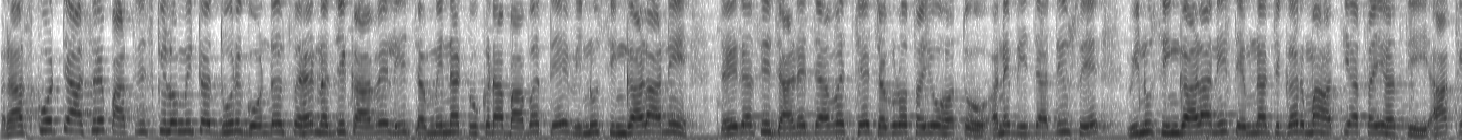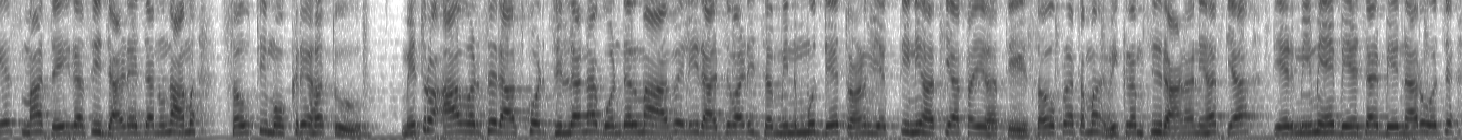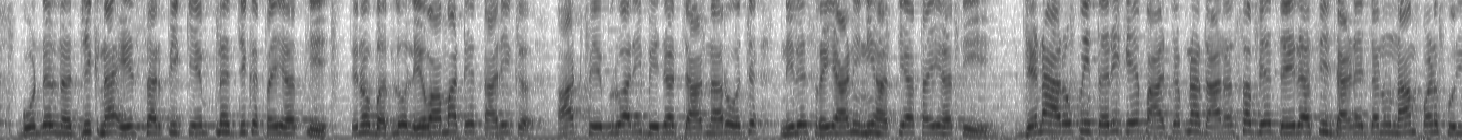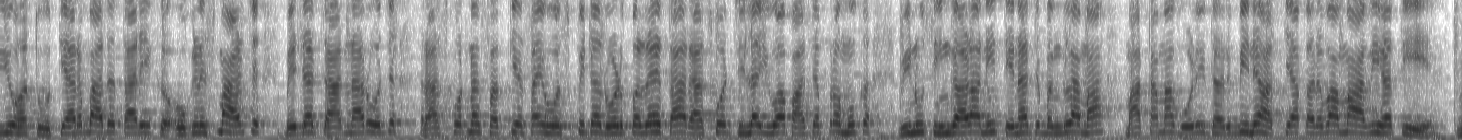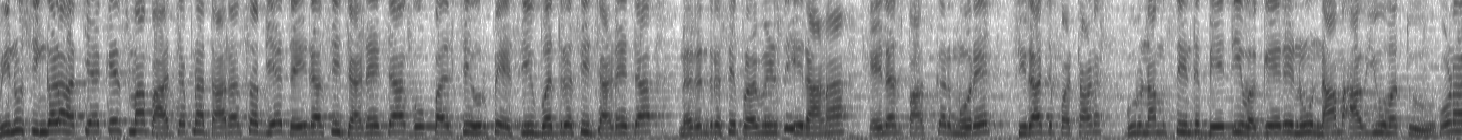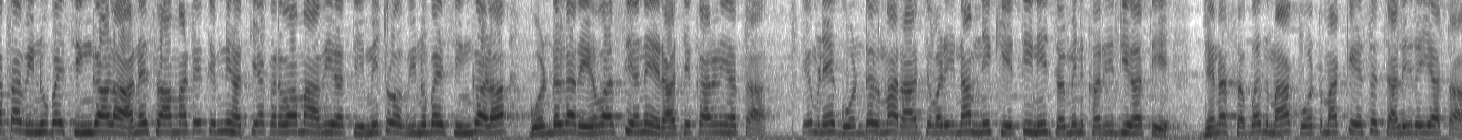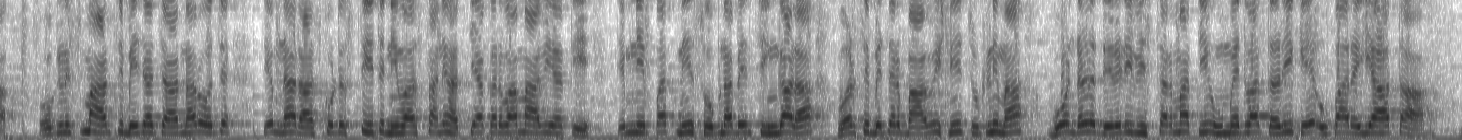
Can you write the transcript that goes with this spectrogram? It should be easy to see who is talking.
Speaker 1: રાજકોટથી આશરે પાંત્રીસ કિલોમીટર દૂર ગોંડલ શહેર નજીક આવેલી જમીનના ટુકડા બાબતે વિનુ સિંગાળા અને જયરાસિંહ જાડેજા વચ્ચે ઝઘડો થયો હતો અને બીજા દિવસે વિનુ સિંગાળાની તેમના જ ઘરમાં હત્યા થઈ હતી. આ કેસમાં જયરાસિંહ જાડેજાનું નામ સૌથી મોખરે હતું. મિત્રો, આ વર્ષે રાજકોટ જિલ્લાના ગોંડલમાં આવેલી રાજવાડી જમીન મુદ્દે ત્રણ વ્યક્તિની હત્યા થઈ હતી. સૌપ્રથમ વિક્રમસિંહ રાણાની હત્યા તેરમી મે બે હજાર બેના રોજ ગોંડલ નજીકના એસઆરપી કેમ્પ નજીક થઈ હતી. તેનો બદલો લેવા માટે તારીખ આઠ ફેબ્રુઆરી બે હજાર ચારના રોજ નિલેશ રૈયાણીની હત્યા થઈ હતી. જેના આરોપી તરીકે ભાજપના ધારાસભ્ય જયરાસિંહ જાડેજાનું નામ પણ ખુલ્યું હતું. ત્યારબાદ તારીખ ઓગણીસ માર્ચ બે હજાર ચારના રોજ રાજકોટના સત્યસાઈ હોસ્પિટલ રોડ પર રહેતા રાજકોટ જિલ્લા યુવા ભાજપ પ્રમુખ વિનુ સિંગાળાની તેના જ બંગલામાં માથામાં ગોળી ધરબીને હત્યા કરવામાં આવી હતી. વિનુ સિંગાળા હત્યા કેસમાં ભાજપના ધારાસભ્ય જયરાસિંહ જાડેજા, ગોપાલસિંહ ઉર્ફે શિવભદ્રસિંહ જાડેજા, નરેન્દ્રસિંહ પ્રવીણસિંહ રાણા, કૈલાસ ભાસ્કર મોરે, સિરાજ પઠાણ ગુરુનામસિંહ બેદી વગેરેનું નામ આવ્યું હતું. કોણ હતા? વિનુભાઈ સિંગાળા. અને શા માટે તેમની હત્યા કરવામાં આવી હતી? મિત્રો, વિનુભાઈ સિંગાળા ગોંડલના રહેવાસી અને રાજકારણી હતા. તેમણે ગોંડલમાં રાજવાડી નામની ખેતીની જમીન ખરીદી હતી, જેના સંબંધમાં કોર્ટમાં કેસ ચાલી રહ્યા હતા. ઓગણીસ માર્ચ બે હજાર ચારના રોજ તેમના રાજકોટ સ્થિત નિવાસસ્થાને હત્યા કરવામાં આવી હતી. તેમની પત્ની શોભનાબેન સિંગાળા વર્ષ બે હજાર બાવીસની ચૂંટણીમાં ગોંડલ દેરડી વિસ્તારમાંથી ઉમેદવાર તરીકે ઊભા રહ્યા હતા.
